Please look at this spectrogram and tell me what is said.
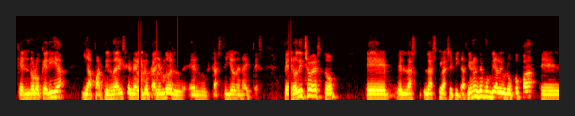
que él no lo quería, y a partir de ahí se le ha ido cayendo el, el castillo de naipes. Pero dicho esto, eh, las, clasificaciones de Mundial Eurocopa eh,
